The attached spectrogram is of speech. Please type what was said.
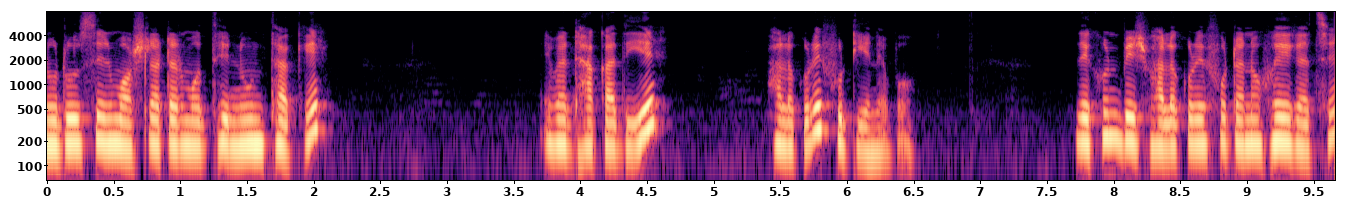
নুডলসের মশলাটার মধ্যে নুন থাকে। এবার ঢাকা দিয়ে ভালো করে ফুটিয়ে নেব। দেখুন, বেশ ভালো করে ফোটানো হয়ে গেছে।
